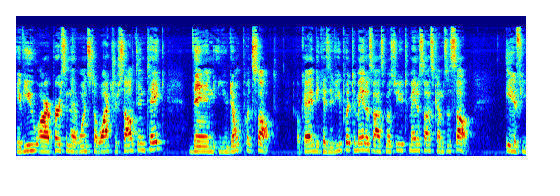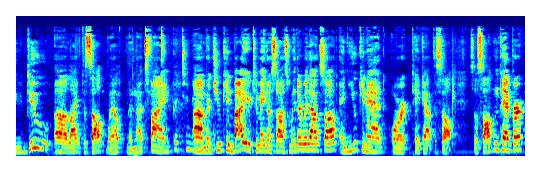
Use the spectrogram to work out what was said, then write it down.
if you are a person that wants to watch your salt intake, then you don't put salt. Okay, because if you put tomato sauce, most of your tomato sauce comes with salt. If you do uh, like the salt, well, then that's fine. Good to know. Um, but you can buy your tomato sauce with or without salt, and you can add or take out the salt. So salt and pepper.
